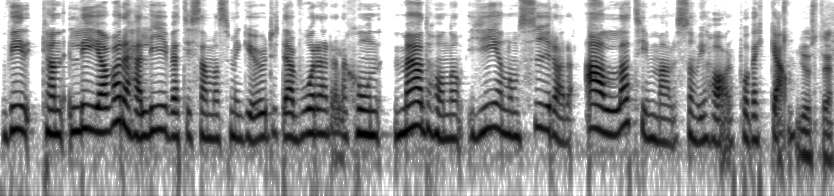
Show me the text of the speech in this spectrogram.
vi kan leva det här livet tillsammans med Gud, där vår relation med honom genomsyrar alla timmar som vi har på veckan. Just det.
